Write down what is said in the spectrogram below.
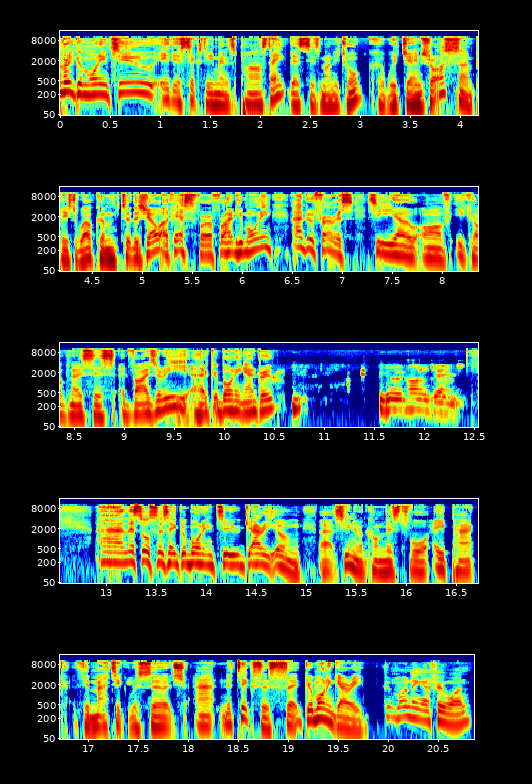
A very good morning to you. It is 16 minutes past eight. This is Money Talk with James Ross. I'm pleased to welcome to the show our guest for a Friday morning, Andrew Freris, CEO of Ecognosis Advisory. Uh, good morning, Andrew. Good morning, James. And let's also say good morning to Gary Ng, uh, Senior Economist for APAC Thematic Research at Natixis. Uh, good morning, Gary. Good morning, everyone.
